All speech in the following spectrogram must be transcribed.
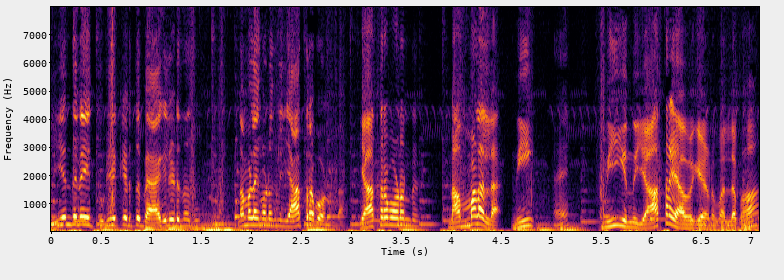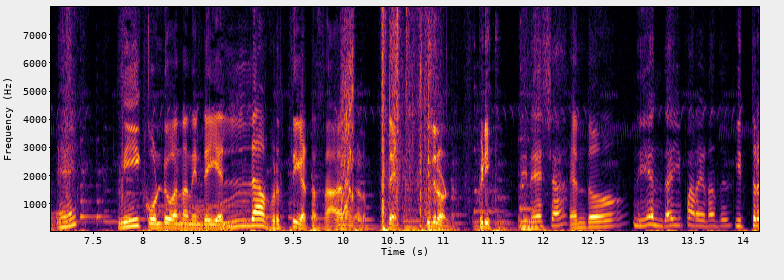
നീ എന്തിനാ ഈ തുണിയൊക്കെ എടുത്ത് ബാഗിലിടുന്നത്? നമ്മളെങ്ങോട്ടെങ്കിലും യാത്ര പോകണ്ട യാത്ര പോണുണ്ട്. നമ്മളല്ല നീ നീ ഇന്ന് യാത്രയാവുകയാണ് വല്ലഭ. നീ കൊണ്ടുവന്ന നിന്റെ എല്ലാ വൃത്തികെട്ട സാധനങ്ങളും. ഇതിലുണ്ട്. പിടി. ദിനേശ എന്തോ? നീ എന്താ ഈ പറയണത്? ഇത്ര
